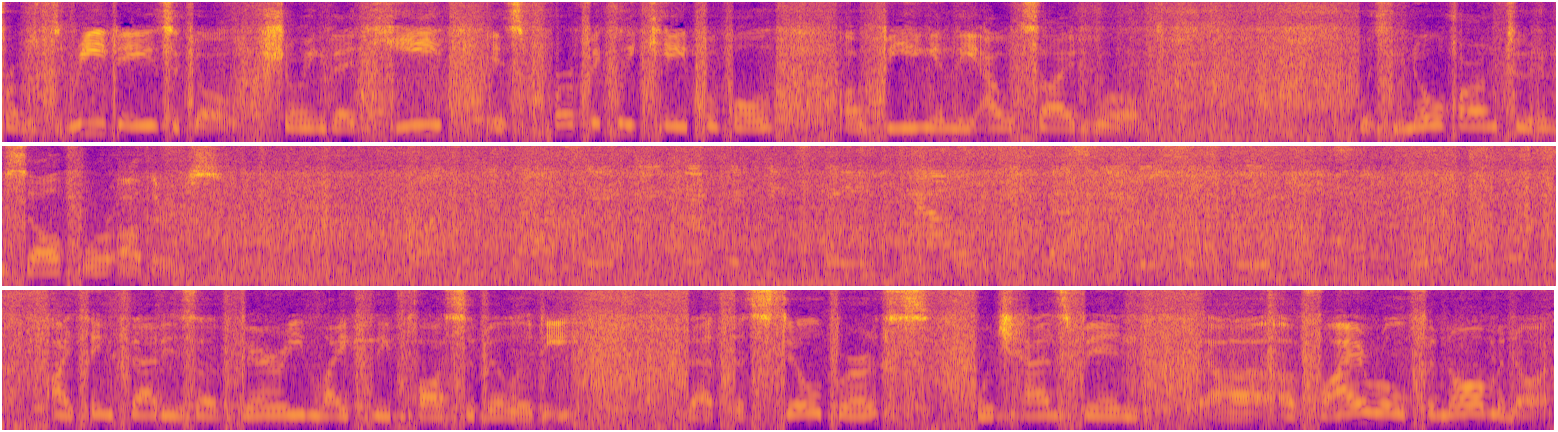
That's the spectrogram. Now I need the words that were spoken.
from three days ago showing that he is perfectly capable of being in the outside world with no harm to himself or others. I think that is a very likely possibility that the stillbirths, which has been uh, a viral phenomenon,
